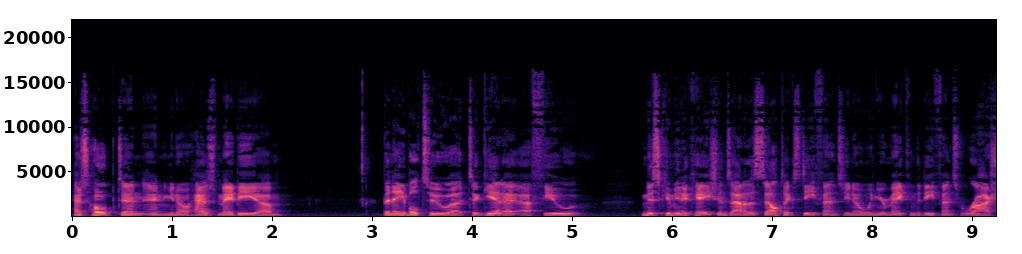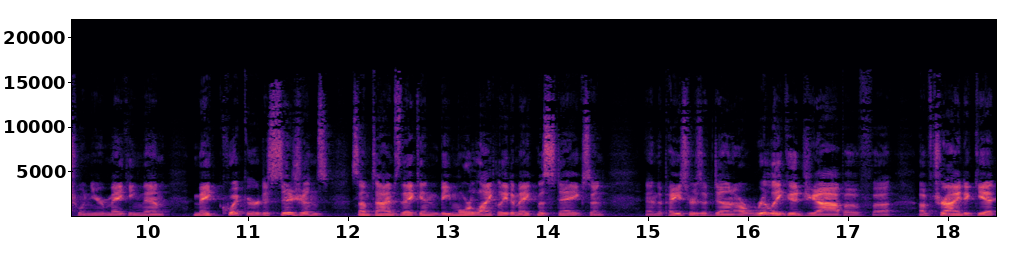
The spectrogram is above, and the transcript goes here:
has hoped and and you know has maybe um, been able to uh, to get a, a few miscommunications out of the Celtics defense. You know, when you're making the defense rush, when you're making them make quicker decisions, sometimes they can be more likely to make mistakes. And, and the Pacers have done a really good job of, uh, of trying to get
